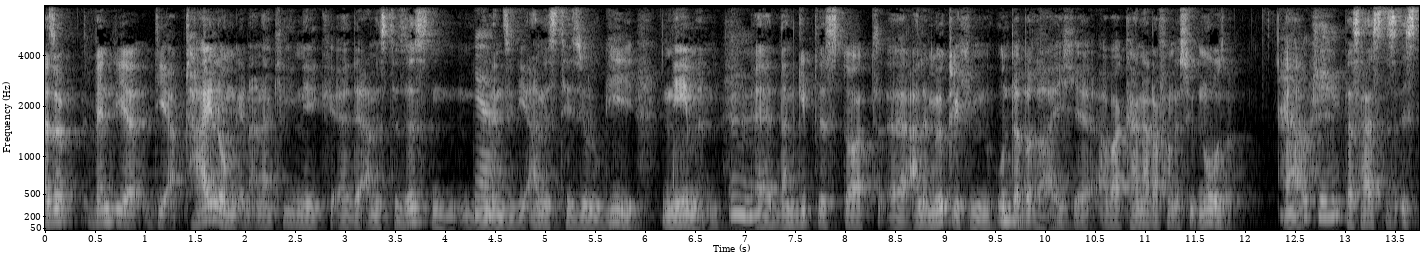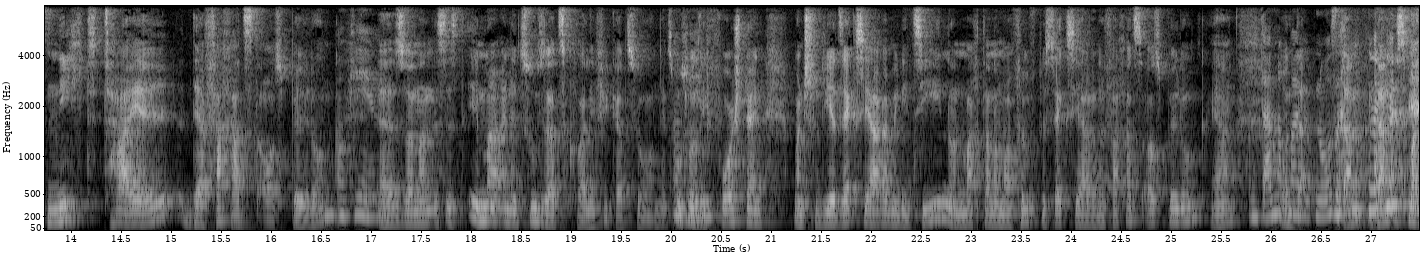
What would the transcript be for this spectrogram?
Also wenn wir die Abteilung in einer Klinik äh, der Anästhesisten, ja. nennen sie die Anästhesiologie, nehmen, mhm. äh, dann gibt es dort äh, alle möglichen Unterbereiche, aber keiner davon ist Hypnose. Ah, ja, okay. Das heißt, es ist nicht Teil der Facharztausbildung, okay. äh, sondern es ist immer eine Zusatzqualifikation. Jetzt muss okay. man sich vorstellen, man studiert sechs Jahre Medizin und macht dann nochmal fünf bis sechs Jahre eine Facharztausbildung. Ja? Und dann nochmal Hypnose. Dann, dann ist man,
